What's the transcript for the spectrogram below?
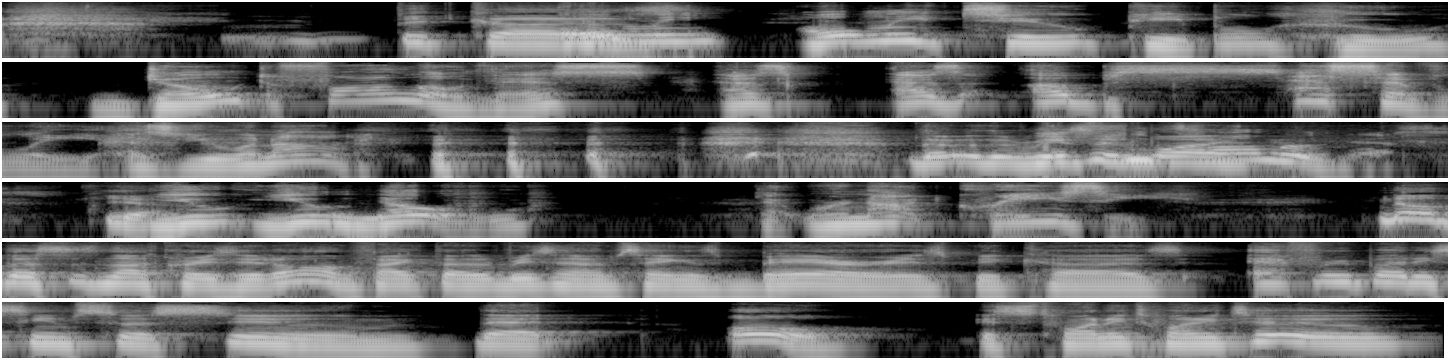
because only only two people who don't follow this as as obsessively as you and I. the, the reason why follow this, yeah. you you know that we're not crazy. No, this is not crazy at all. In fact, the reason I'm saying is bear is because everybody seems to assume that, oh, it's 2022.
